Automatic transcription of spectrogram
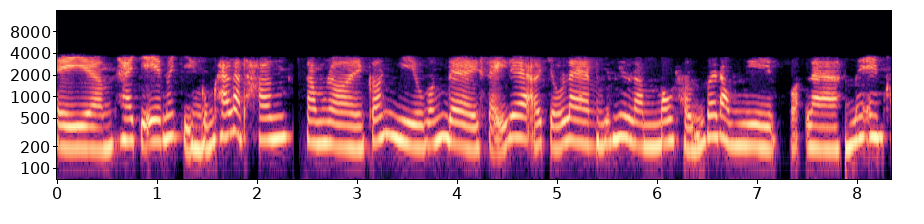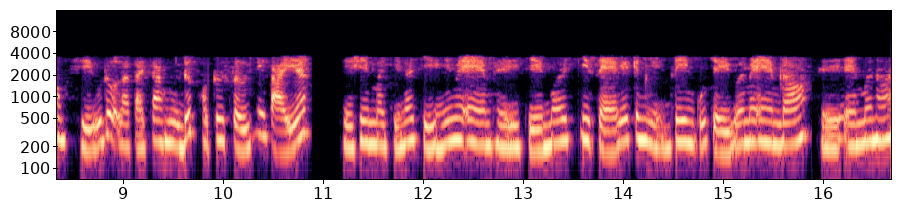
Thì ờ, hai chị em nói chuyện cũng khá là thân, xong rồi có nhiều vấn đề xảy ra ở chỗ làm giống như là mâu thuẫn với đồng nghiệp hoặc là mấy em không hiểu được là tại sao người Đức họ cư xử như vậy á. Thì khi mà chị nói chuyện với mấy em thì chị mới chia sẻ cái kinh nghiệm riêng của chị với mấy em đó. Thì em mới nói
